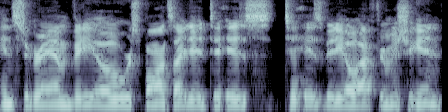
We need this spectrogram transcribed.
Instagram video response I did to his to his video after Michigan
